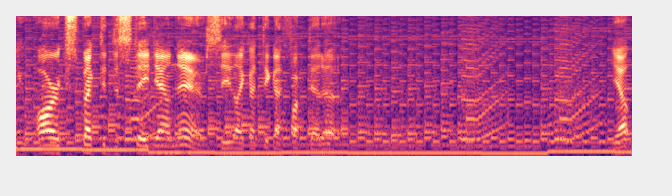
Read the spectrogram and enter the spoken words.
You are expected to stay down there. See, like I think I fucked that up. Yep.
